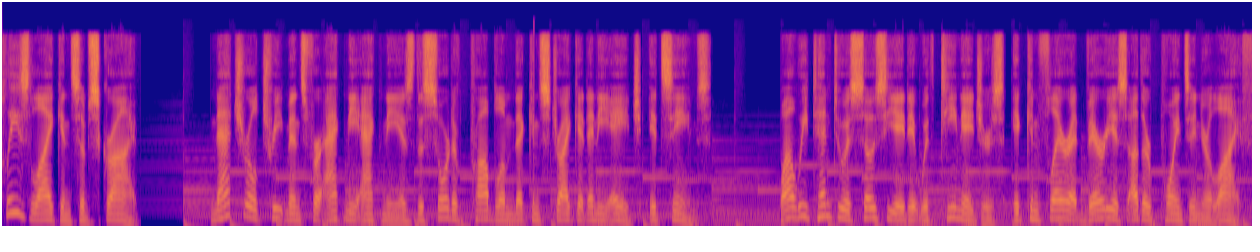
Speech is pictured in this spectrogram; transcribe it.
Please like and subscribe. Natural treatments for acne Acne is the sort of problem that can strike at any age, it seems. While we tend to associate it with teenagers, it can flare at various other points in your life.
